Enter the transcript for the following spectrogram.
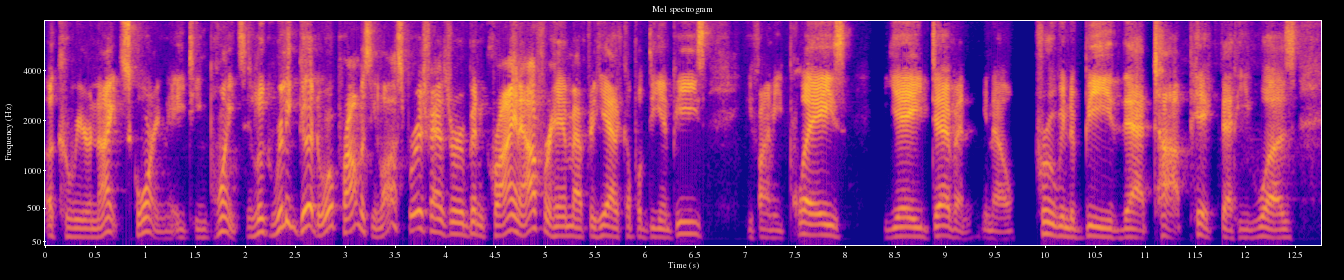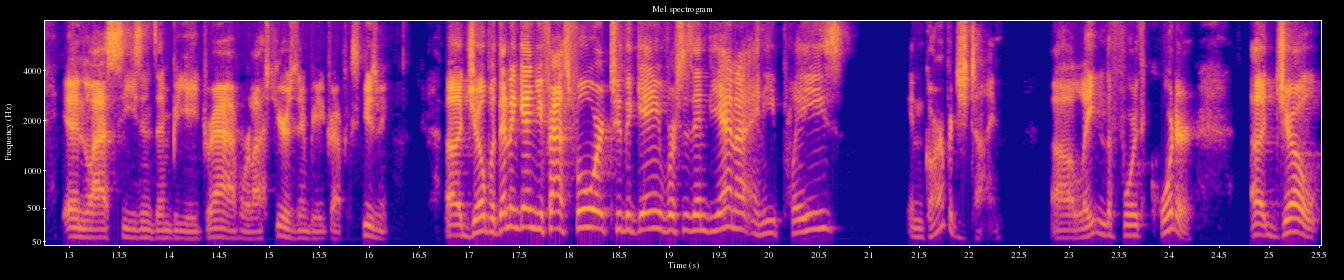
a career night scoring 18 points. It looked really good, real promising. A lot of Spurs fans have been crying out for him after he had a couple DNPs. He finally plays. Yay, Devin, you know, proving to be that top pick that he was in last season's NBA draft or last year's NBA draft, excuse me. Uh, Joe, but then again, you fast forward to the game versus Indiana and he plays in garbage time uh, late in the fourth quarter. Uh, Joe,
